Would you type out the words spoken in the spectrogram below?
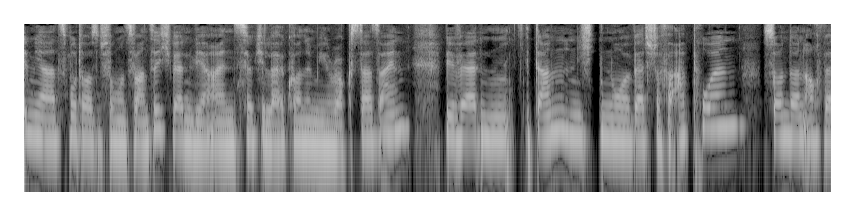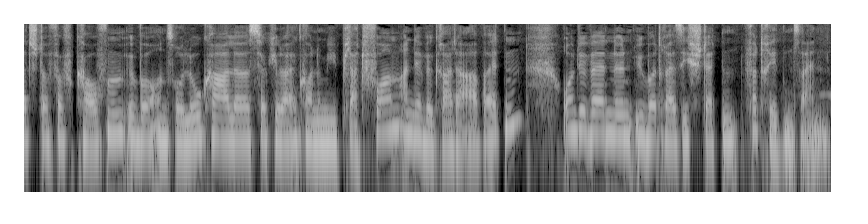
Im Jahr 2025 werden wir ein Circular Economy Rockstar sein. Wir werden dann nicht nur Wertstoffe abholen, sondern auch Wertstoffe verkaufen über unsere lokale Circular Economy Plattform, an der wir gerade arbeiten. Und wir werden in über 30 Städten vertreten sein.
